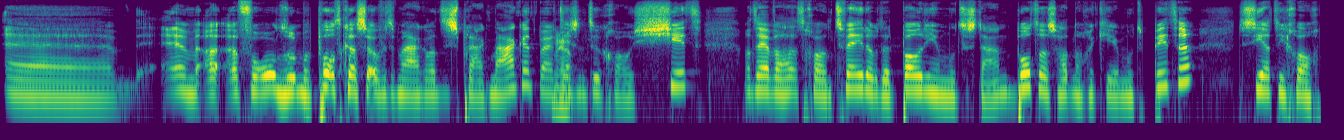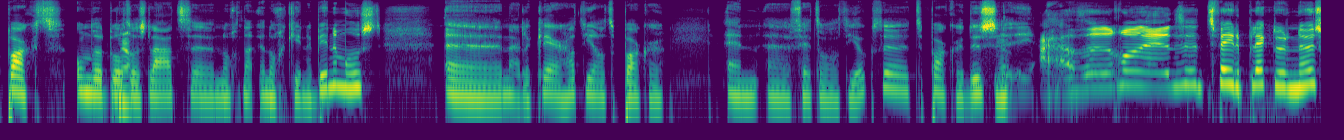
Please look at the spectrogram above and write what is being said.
Eh, en eh, voor ons om een podcast over te maken, want het is spraakmakend. Maar het Ja. is natuurlijk gewoon shit. Want hij had gewoon tweede op dat podium moeten staan. Bottas had nog een keer moeten pitten. Dus die had hij gewoon gepakt, omdat Bottas laat eh, nog, na- nog een keer naar binnen moest. Nou, Leclerc had hij al te pakken. En Vettel had hij ook te, te pakken. Dus Ja. gewoon de tweede plek door de neus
